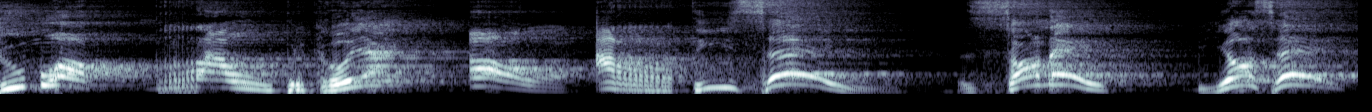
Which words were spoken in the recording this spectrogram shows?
Jumok rau bergoyang all artise Sonic Beyonce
